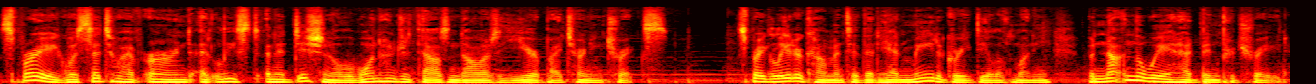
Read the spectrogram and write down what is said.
Sprague was said to have earned at least an additional $100,000 a year by turning tricks. Sprague later commented that he had made a great deal of money, but not in the way it had been portrayed.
